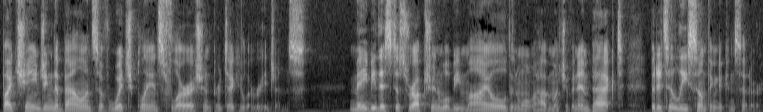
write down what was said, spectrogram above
by changing the balance of which plants flourish in particular regions. Maybe this disruption will be mild and won't have much of an impact, but it's at least something to consider.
